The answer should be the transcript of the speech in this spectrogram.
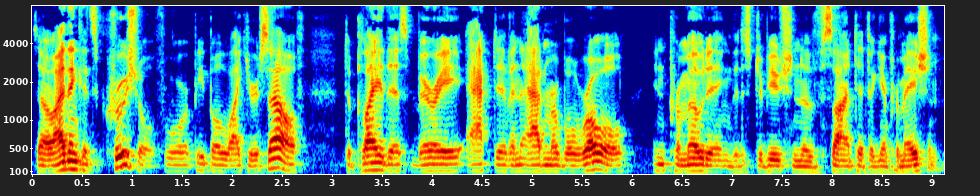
So I think it's crucial for people like yourself to play this very active and admirable role in promoting the distribution of scientific information.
